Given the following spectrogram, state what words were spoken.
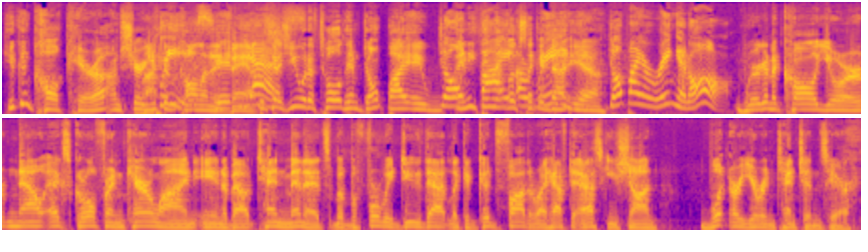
you can call Kara. I'm sure Right. you Please. could Call in Yeah, advance. because you would have told him don't buy a Don't anything buy that looks a like ring. a di- yeah. Don't buy a ring at all. We're going to call your now ex girlfriend, Caroline, in about 10 minutes. But before we do that, like a good father, I have to ask you, Shawn, what are your intentions here?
